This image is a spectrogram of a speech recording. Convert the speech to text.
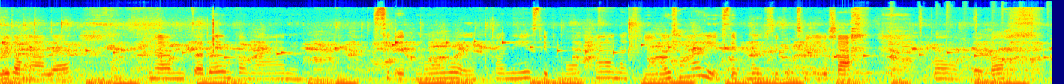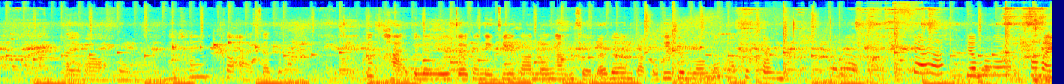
ที่โรงงานแล้ว งานจะเริ่มประมาณ 11โมงตอนนี้ 10โมง5นาทีไม่ใช่ 10โมง10นาทีค่ะ ก็เดี๋ยวก็ไปรอโรงงานนะคะก็อาจจะแบบลูกหายไปเลยเจอกันอีกทีตอนโรงงานเสร็จแล้วเดินกลับไปที่ชุมรมนะคะทุกคนก็แบบเดี๋ยวมาเข้าใหม่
